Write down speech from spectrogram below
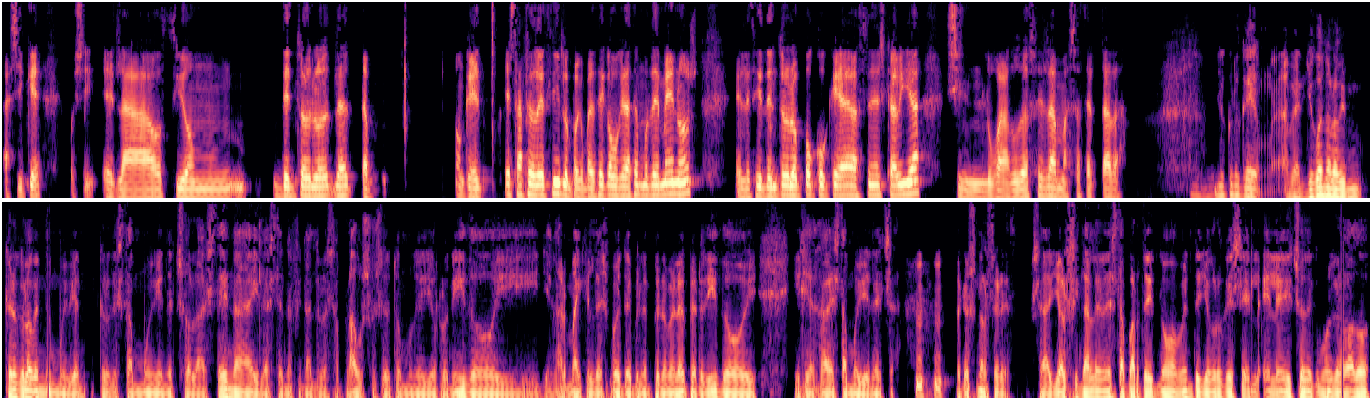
así que pues sí es la opción dentro de, lo, aunque está feo decirlo porque parece como que le hacemos de menos, el decir dentro de lo poco que acciones que había, sin lugar a dudas es la más acertada. Yo creo que, a ver, yo cuando lo vi, creo que lo venden muy bien. Creo que está muy bien hecho la escena y la escena final de los aplausos y de todo el mundo ellos reunido y llegar Michael después de pero me lo he perdido y, y jeja, está muy bien hecha. Pero es un alférez. O sea, yo al final en esta parte, nuevamente, yo creo que es el, el hecho de que hemos grabado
